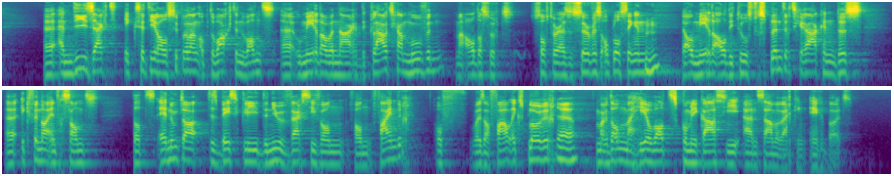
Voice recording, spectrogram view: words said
Uh, en die zegt, ik zit hier al super lang op te wachten, want uh, hoe meer dat we naar de cloud gaan moven, met al dat soort software as a service oplossingen, mm ja, hoe meer dat al die tools versplinterd geraken. Dus uh, ik vind dat interessant. Dat, hij noemt dat, het is basically de nieuwe versie van, van Finder, of wat is dat, File Explorer, ja, ja. maar dan met heel wat communicatie en samenwerking ingebouwd.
